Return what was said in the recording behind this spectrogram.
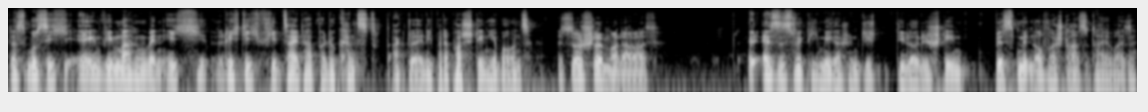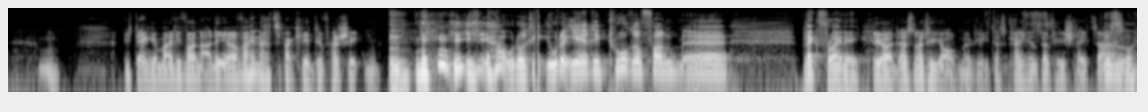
das muss ich irgendwie machen, wenn ich richtig viel Zeit habe, weil du kannst aktuell nicht bei der Post stehen hier bei uns. Ist so schlimm oder was? Es ist wirklich mega schlimm. Die, die Leute stehen bis mitten auf der Straße teilweise. Hm. Ich denke mal, die wollen alle ihre Weihnachtspakete verschicken. ja, oder, oder eher Retoure von äh, Black Friday. Ja, das ist natürlich auch möglich. Das kann ich jetzt natürlich schlecht sagen. Das auch,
